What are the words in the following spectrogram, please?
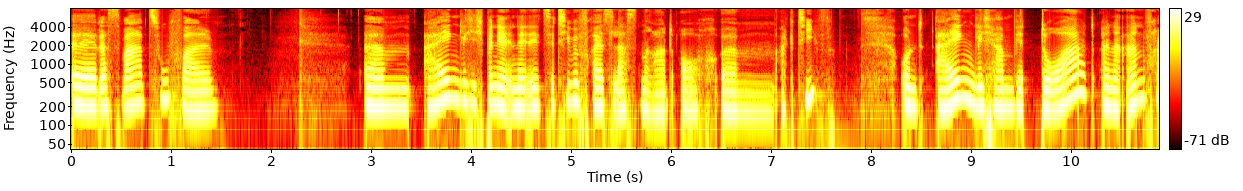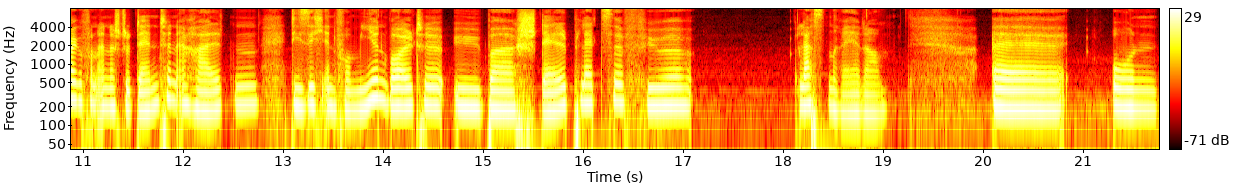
äh, das war Zufall. Ähm, eigentlich, ich bin ja in der Initiative Freies Lastenrad auch ähm, aktiv. Und eigentlich haben wir dort eine Anfrage von einer Studentin erhalten, die sich informieren wollte über Stellplätze für Lastenräder. Äh, und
